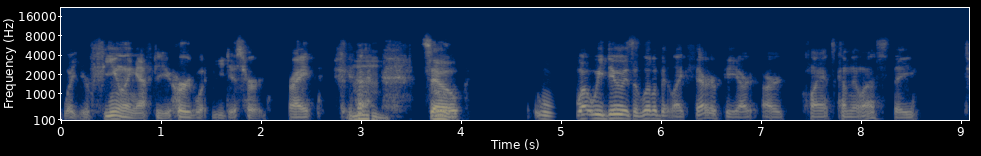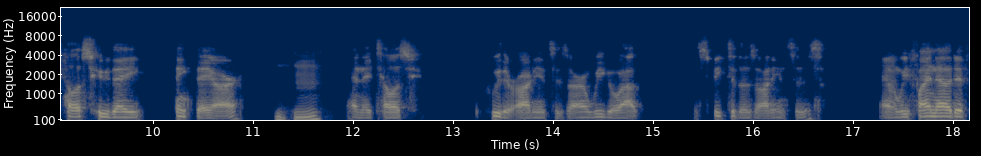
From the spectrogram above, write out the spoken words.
what you're feeling after you heard what you just heard right mm. so Ooh. what we do is a little bit like therapy our, our clients come to us they tell us who they think they are mm-hmm. and they tell us who their audiences are we go out and speak to those audiences and we find out if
